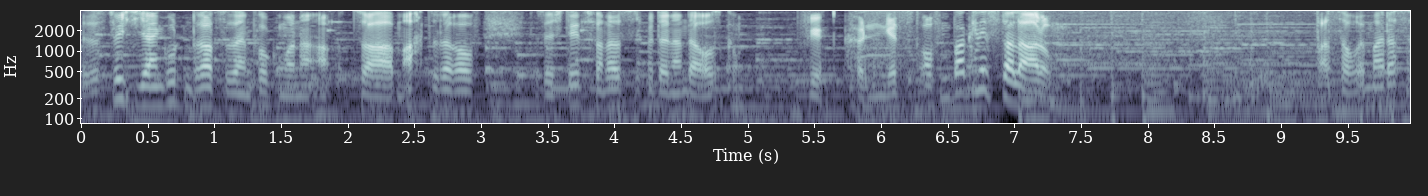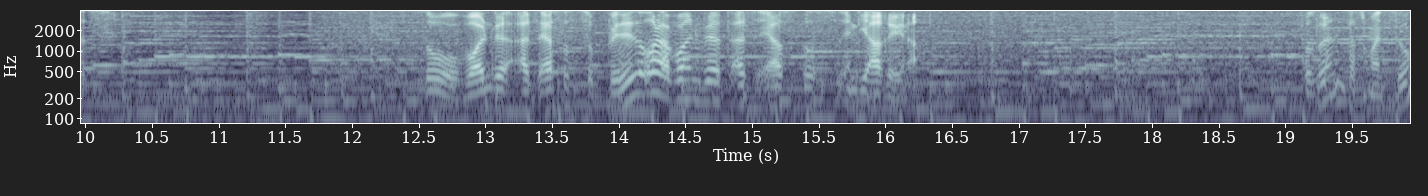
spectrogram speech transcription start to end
Es ist wichtig, einen guten Draht zu seinen Pokémon zu haben. Achte darauf, dass ihr stets fantastisch miteinander auskommt. Wir können jetzt offenbar Knisterladung. Was auch immer das ist. So, wollen wir als erstes zu Bill oder wollen wir als erstes in die Arena? Fusseln, was meinst du?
